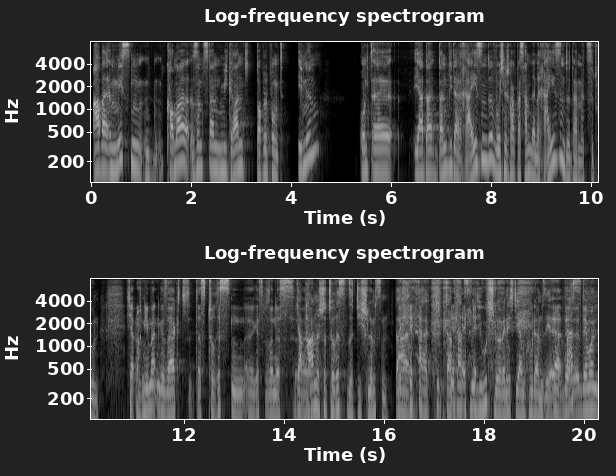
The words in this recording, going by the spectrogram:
Aber im nächsten Komma sind es dann Migrant Doppelpunkt innen und äh, ja, dann, dann wieder Reisende, wo ich mich frage, was haben denn Reisende damit zu tun? Ich habe noch niemanden gesagt, dass Touristen äh, jetzt besonders äh, Japanische Touristen sind die schlimmsten. Da, da, krieg- da platzt mir die Hutschnur, wenn ich die am Kudamm sehe. Ja, was? demon,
